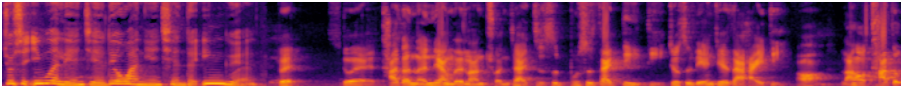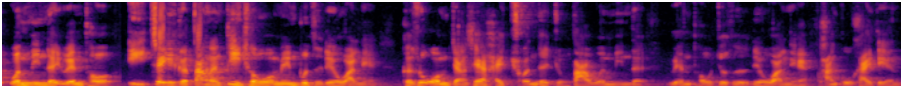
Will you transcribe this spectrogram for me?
就是因为连接六万年前的因缘。对对，它的能量仍然存在，只是不是在地底，就是连接在海底啊。然后它的文明的源头以这一个，当然地球文明不止六万年。可是我们讲现在还存的九大文明的源头就是六万年盘古开天，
